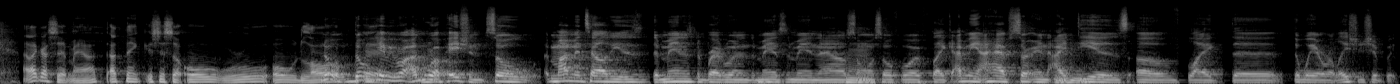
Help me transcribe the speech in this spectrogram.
like I said, man, I, I think it's just an old rule, old law. No, don't Yeah. get me wrong. I grew up mm-hmm. Haitian, so my mentality is the man is the breadwinner, the man's the man in the house, so on and mm-hmm. so forth. Like, I mean, I have certain mm-hmm. ideas of like the the way a relationship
